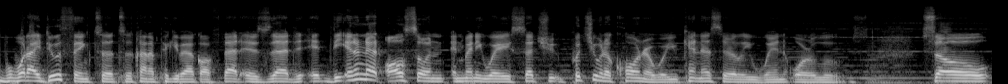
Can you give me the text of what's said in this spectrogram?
what I do think to, to kind of piggyback off that is that it, the internet also in, in many ways sets you puts you in a corner where you can't necessarily win or lose. So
